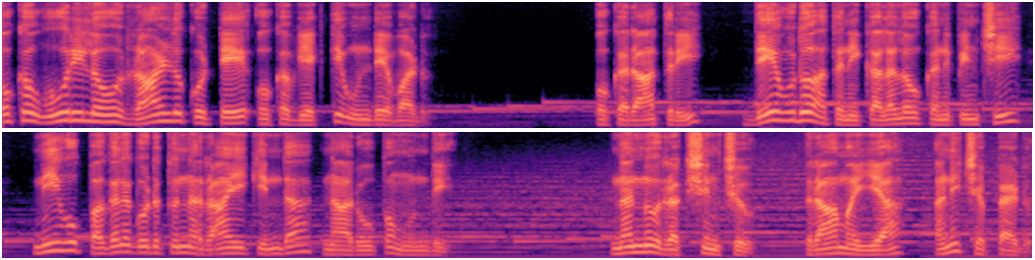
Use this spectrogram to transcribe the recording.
ఒక ఊరిలో రాళ్ళు కొట్టే ఒక వ్యక్తి ఉండేవాడు. ఒక రాత్రి దేవుడు అతని కలలో కనిపించి నీవు పగలగొడుతున్న రాయి కింద నా రూపం ఉంది. నన్ను రక్షించు రామయ్య అని చెప్పాడు.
